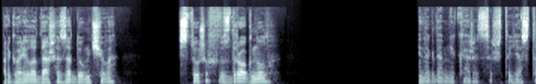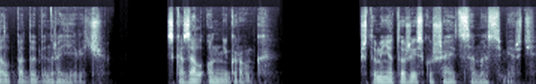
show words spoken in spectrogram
Проговорила Даша задумчиво. Стужев вздрогнул. Иногда мне кажется, что я стал подобен Раевичу сказал он негромко, что меня тоже искушает сама смерть.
